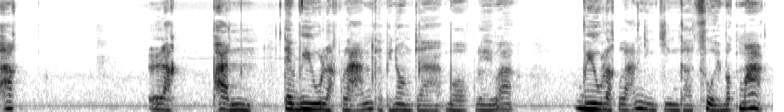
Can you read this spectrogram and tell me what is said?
พัก หลักพัน แต่วิวหลักล้านค่ะพี่น้องจ๋าบอกเลยว่า วิวหลักล้านจริง ๆ ค่ะ สวยมากๆ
